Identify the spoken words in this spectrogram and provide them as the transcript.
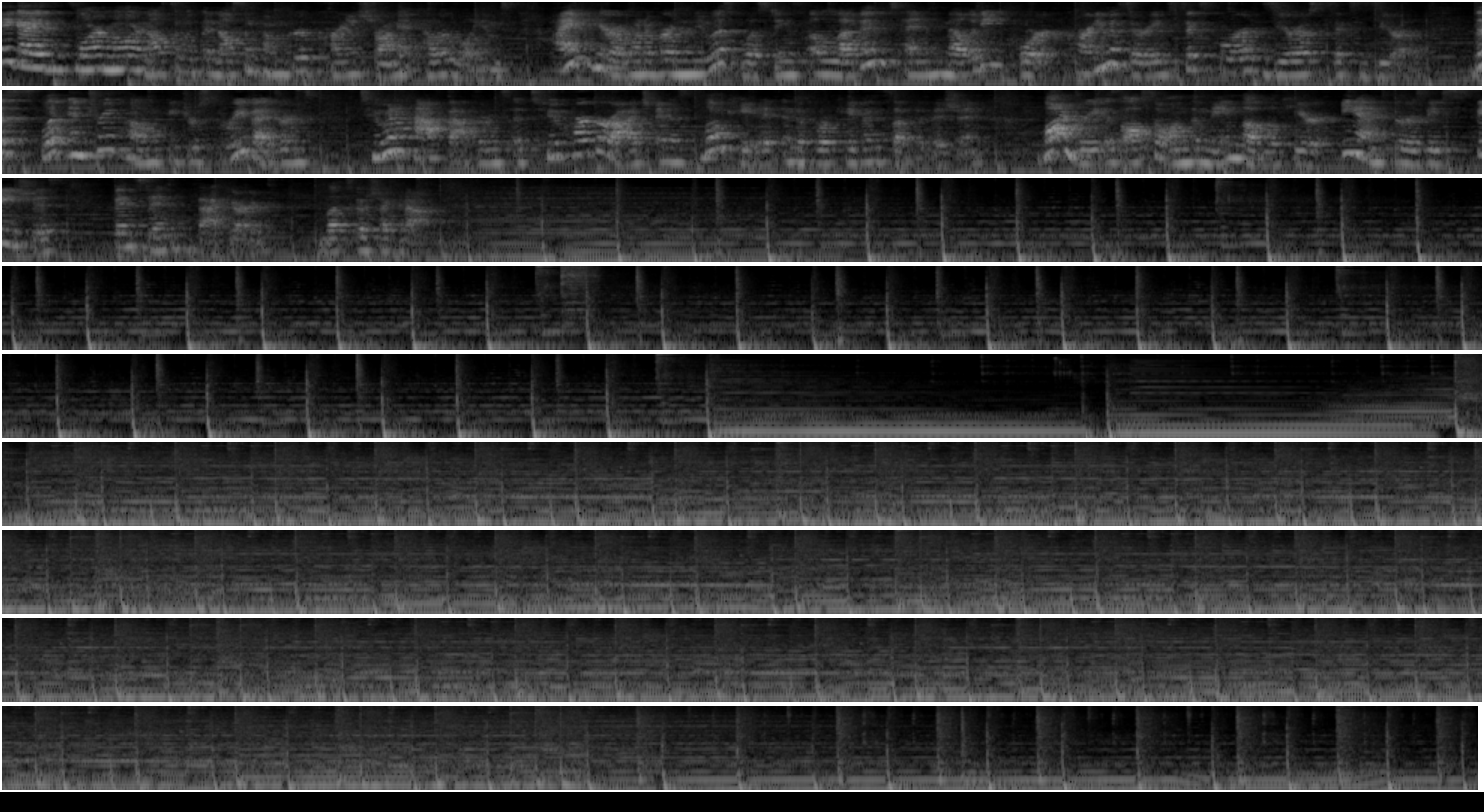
Hey guys, it's Lauren Miller Nelson with the Nelson Home Group Kearney Strong at Keller Williams. I am here at one of our newest listings, 1110 Melody Court, Kearney, Missouri 64060. This split entry home features three bedrooms, two and a half bathrooms, a two car garage, and is located in the Brookhaven subdivision. Laundry is also on the main level here, and there is a spacious fenced in backyard. Let's go check it out.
